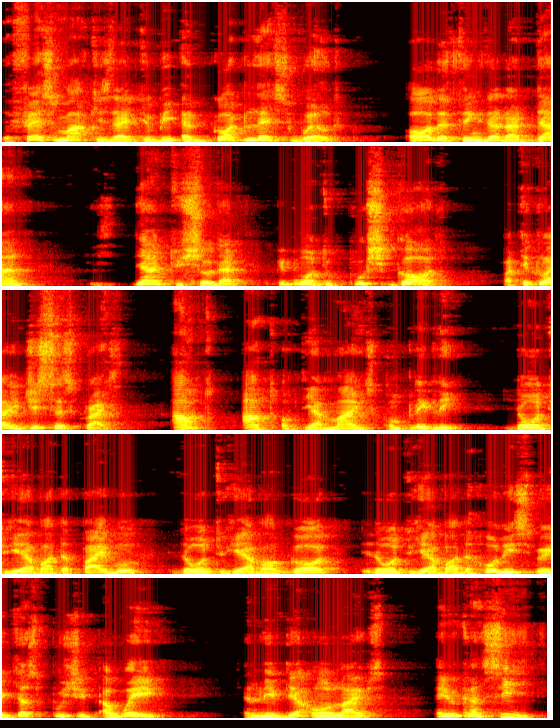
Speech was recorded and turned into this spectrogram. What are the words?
The first mark is that it will be a godless world. All the things that are done is done to show that people want to push God, particularly Jesus Christ, out, out of their minds completely. You don't want to hear about the Bible. You don't want to hear about God. They don't want to hear about the Holy Spirit. Just push it away and live their own lives. And you can see it.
